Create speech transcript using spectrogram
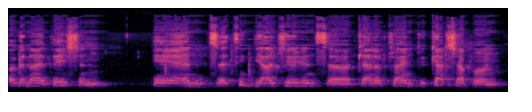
organization. And I think the Algerians are kind of trying to catch up on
